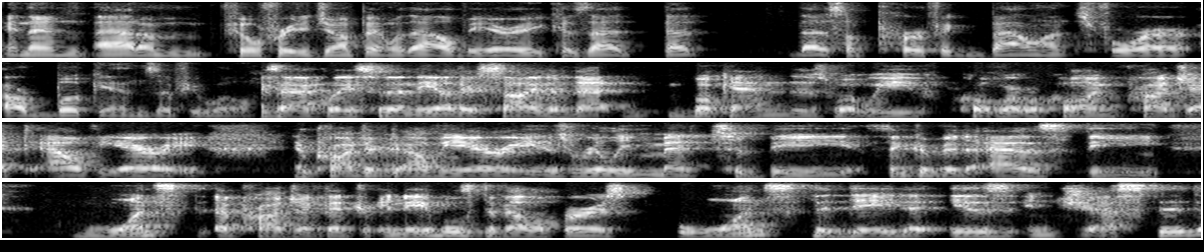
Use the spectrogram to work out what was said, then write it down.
And then Adam, feel free to jump in with Alvearie because that that that's a perfect balance for our, our bookends, if you will. Exactly. So then the other side of that bookend is what we what we're calling Project Alvearie, and Project Alvearie is really meant to be think of it as the once a project that enables developers once the data is ingested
